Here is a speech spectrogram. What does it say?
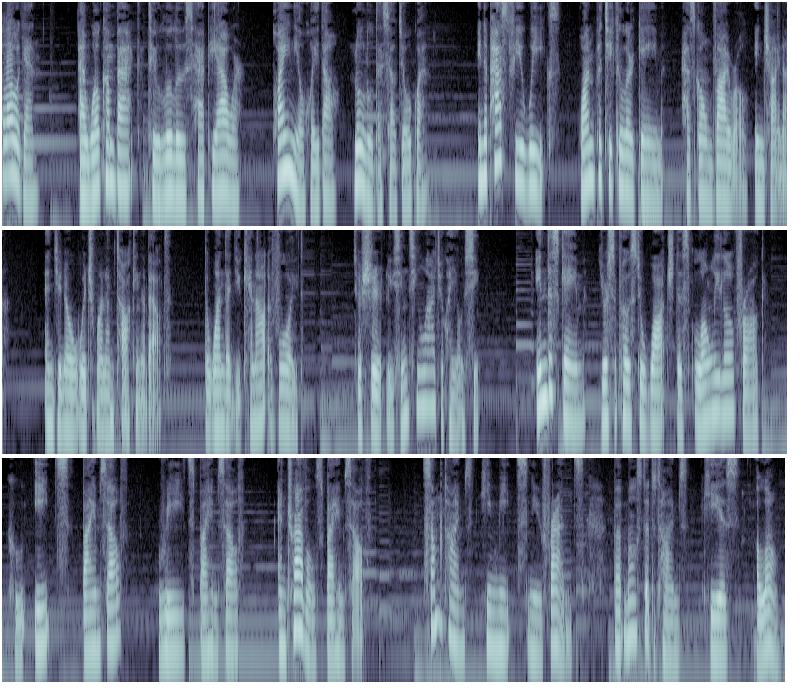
Hello again, and welcome back to Lulu's Happy Hour. 欢迎你又回到露露的小酒馆。In the past few weeks, one particular game has gone viral in China, and you know which one I'm talking about. The one that you cannot avoid. 就是旅行青蛙这款游戏。In this game, you're supposed to watch this lonely little frog who eats by himself, reads by himself, and travels by himself. Sometimes he meets new friends, but most of the times he is alone.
